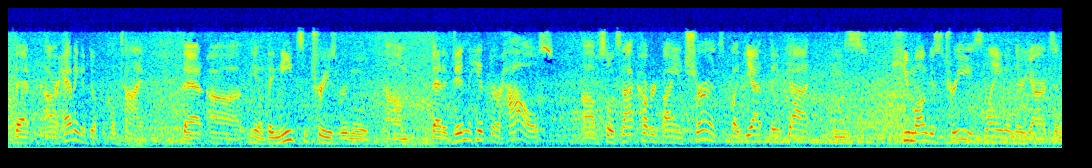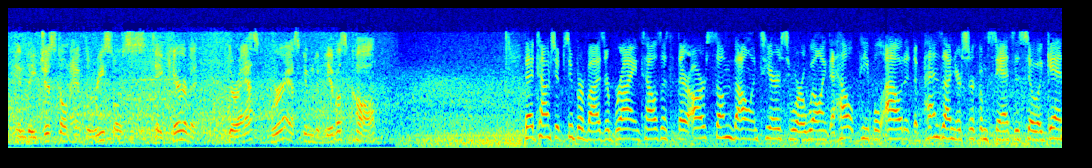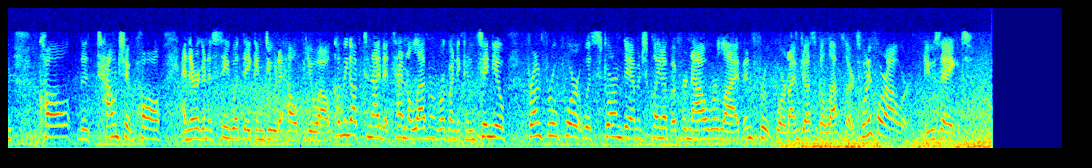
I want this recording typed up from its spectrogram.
that are having a difficult time, that uh, you know they need some trees removed, um, that it didn't hit their house, uh, so it's not covered by insurance, but yet they've got these humongous trees laying in their yards, and, and they just don't have the resources to take care of it. They're ask, we're asking them to give us a call. That township supervisor, Brian, tells us that there are some volunteers who are willing to help people out. It depends on your circumstances. So again, call the township hall and they're going to see what they can do to help you out. Coming up tonight at 10, 11, we're going to continue from Fruitport with storm damage cleanup. But for now, we're live in Fruitport. I'm Jessica Leffler, 24 hour News 8.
